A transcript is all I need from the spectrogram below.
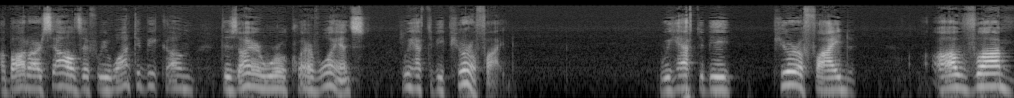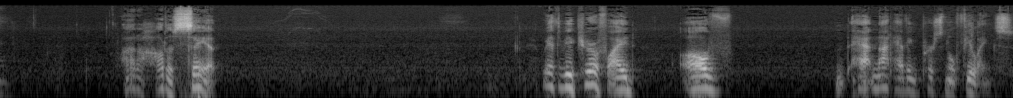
about ourselves if we want to become desire world clairvoyants, we have to be purified. We have to be purified of, um, how, to, how to say it? We have to be purified of not having personal feelings.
